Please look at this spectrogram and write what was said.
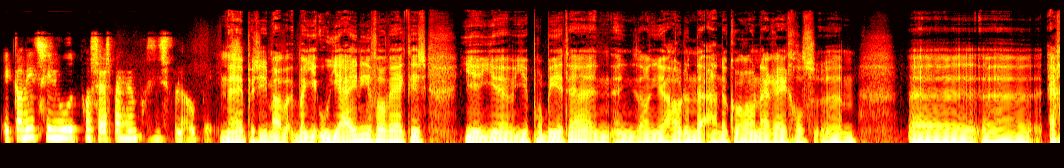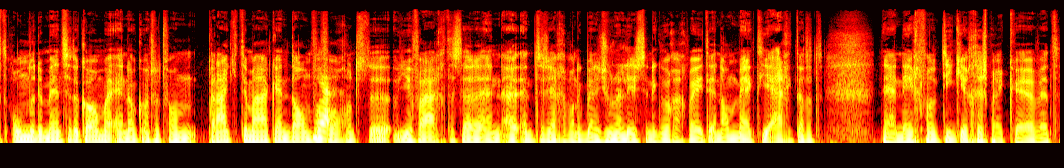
ik kan niet zien hoe het proces bij hun precies verlopen is. Nee, precies. Maar, maar hoe jij in ieder geval werkt is, je, je, je probeert hè, en, en dan je houdende aan de coronaregels um, uh, echt onder de mensen te komen en ook een soort van praatje te maken en dan vervolgens uh, je vragen te stellen en, en te zeggen van ik ben een journalist en ik wil graag weten. En dan merkte je eigenlijk dat het nou ja, 9 van de 10 keer het gesprek werd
